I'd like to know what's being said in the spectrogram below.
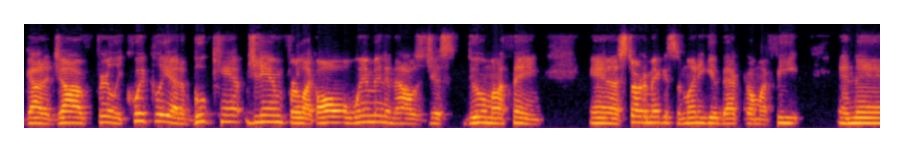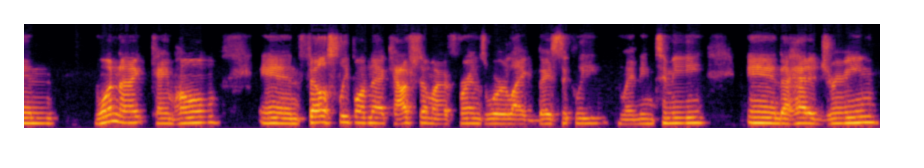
got a job fairly quickly at a boot camp gym for like all women and i was just doing my thing and i started making some money get back on my feet and then one night came home and fell asleep on that couch that my friends were like basically lending to me and i had a dream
